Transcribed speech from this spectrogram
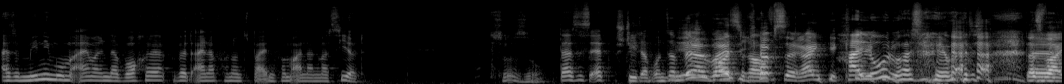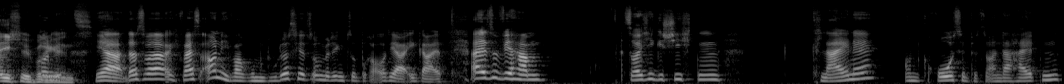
also Minimum einmal in der Woche wird einer von uns beiden vom anderen massiert. So, so. Das ist, steht auf unserem Ja, weiß ich, drauf. hab's da reingekriegt. Hallo, du hast. das war ich übrigens. Und, ja, das war, ich weiß auch nicht, warum du das jetzt unbedingt so brauchst. Ja, egal. Also, wir haben solche Geschichten, kleine, und große Besonderheiten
